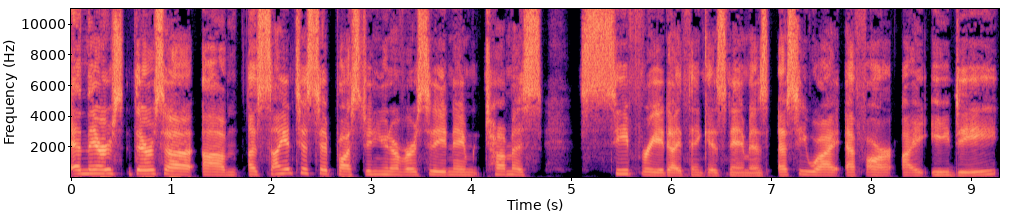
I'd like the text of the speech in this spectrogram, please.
and there's there's a um, a scientist at Boston University named Thomas Seyfried, I think his name is S E Y F R I E D.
